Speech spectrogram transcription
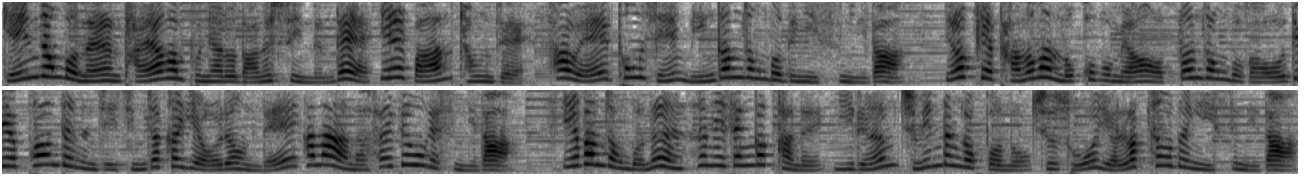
개인정보는 다양한 분야로 나눌 수 있는데 일반, 경제, 사회, 통신, 민감정보 등이 있습니다. 이렇게 단어만 놓고 보면 어떤 정보가 어디에 포함되는지 짐작하기 어려운데 하나하나 살펴보겠습니다. 일반 정보는 흔히 생각하는 이름, 주민등록번호, 주소, 연락처 등이 있습니다.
